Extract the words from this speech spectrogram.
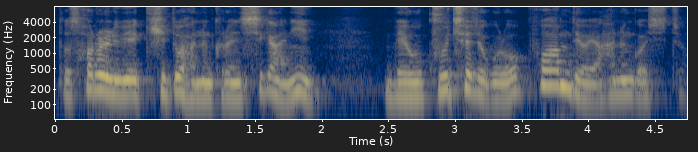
또 서로를 위해 기도하는 그런 시간이 매우 구체적으로 포함되어야 하는 것이죠.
